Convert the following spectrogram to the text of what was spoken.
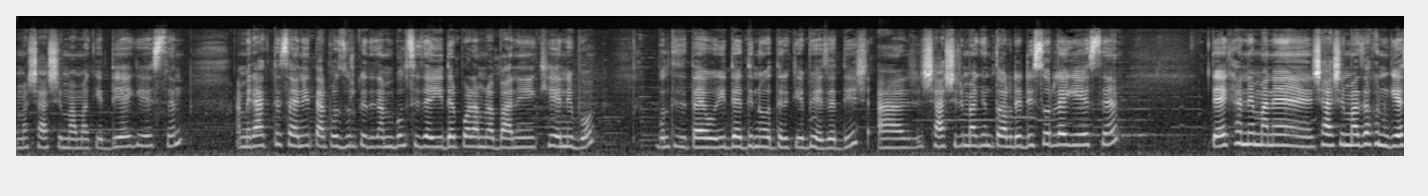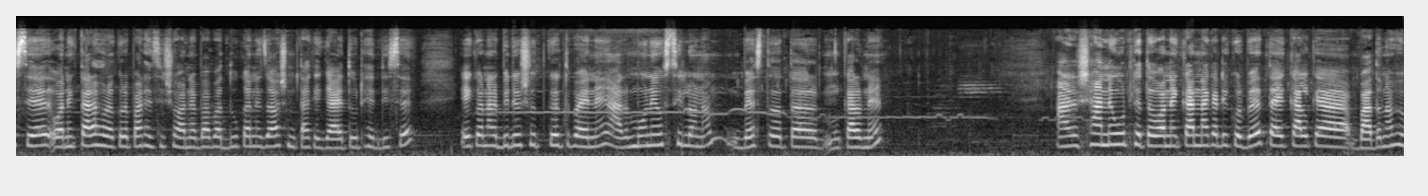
আমার শাশুড়ি মামাকে দিয়ে গিয়েছেন। আমি রাখতে চাইনি, তারপর জোরকে দিতে আমি বলছি যে ঈদের পর আমরা বানিয়ে খেয়ে নেব। বলতেছি তাই ঈদের দিনে ওদেরকে ভেজে দিস। আর শাশুড়ি মা কিন্তু অলরেডি চলে গিয়েছে। তো এখানে মানে শাশুড়ি মা যখন গেছে, অনেক তাড়াহুড়া করে পাঠিয়েছি সোহানের বাবা দোকানে যাওয়ার সময় তাকে গায়েতে উঠে দিছে। এই কারণে আর ভিডিও শ্যুট করতে পারি নাই। আর মনেও ছিল না ব্যস্ততার কারণে। আর সানে উঠলে তো অনেক কান্নাকাটি করবে, তাই কালকে বাদনাভে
